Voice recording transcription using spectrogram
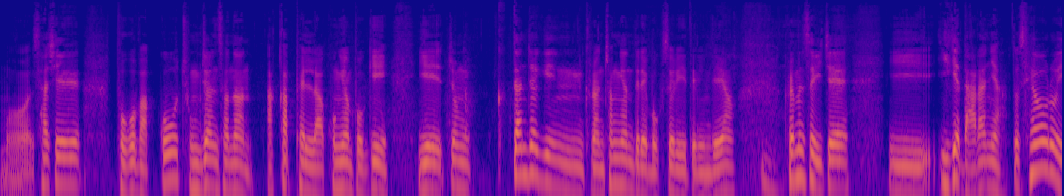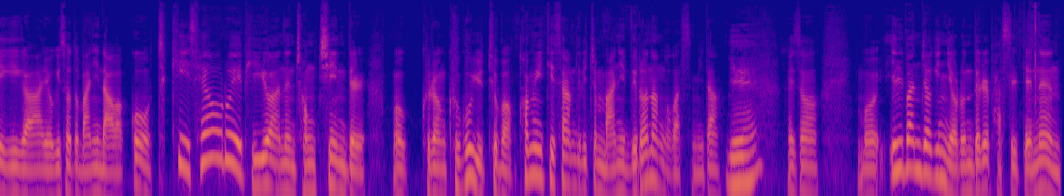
뭐 사실 보고받고 종전선언, 아카펠라 공연 보기 이게 좀 극단적인 그런 청년들의 목소리들인데요. 그러면서 이제 이 이게 나라냐 또 세월호 얘기가 여기서도 많이 나왔고 특히 세월호에 비유하는 정치인들 뭐 그런 극우 유튜버 커뮤니티 사람들이 좀 많이 늘어난 것 같습니다. 예. 그래서 뭐 일반적인 여론들을 봤을 때는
